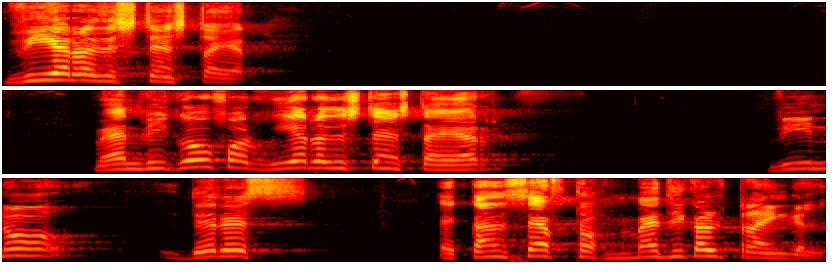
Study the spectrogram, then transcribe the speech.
wear resistance tire. When we go for wear resistance tire, we know there is a concept of magical triangle.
